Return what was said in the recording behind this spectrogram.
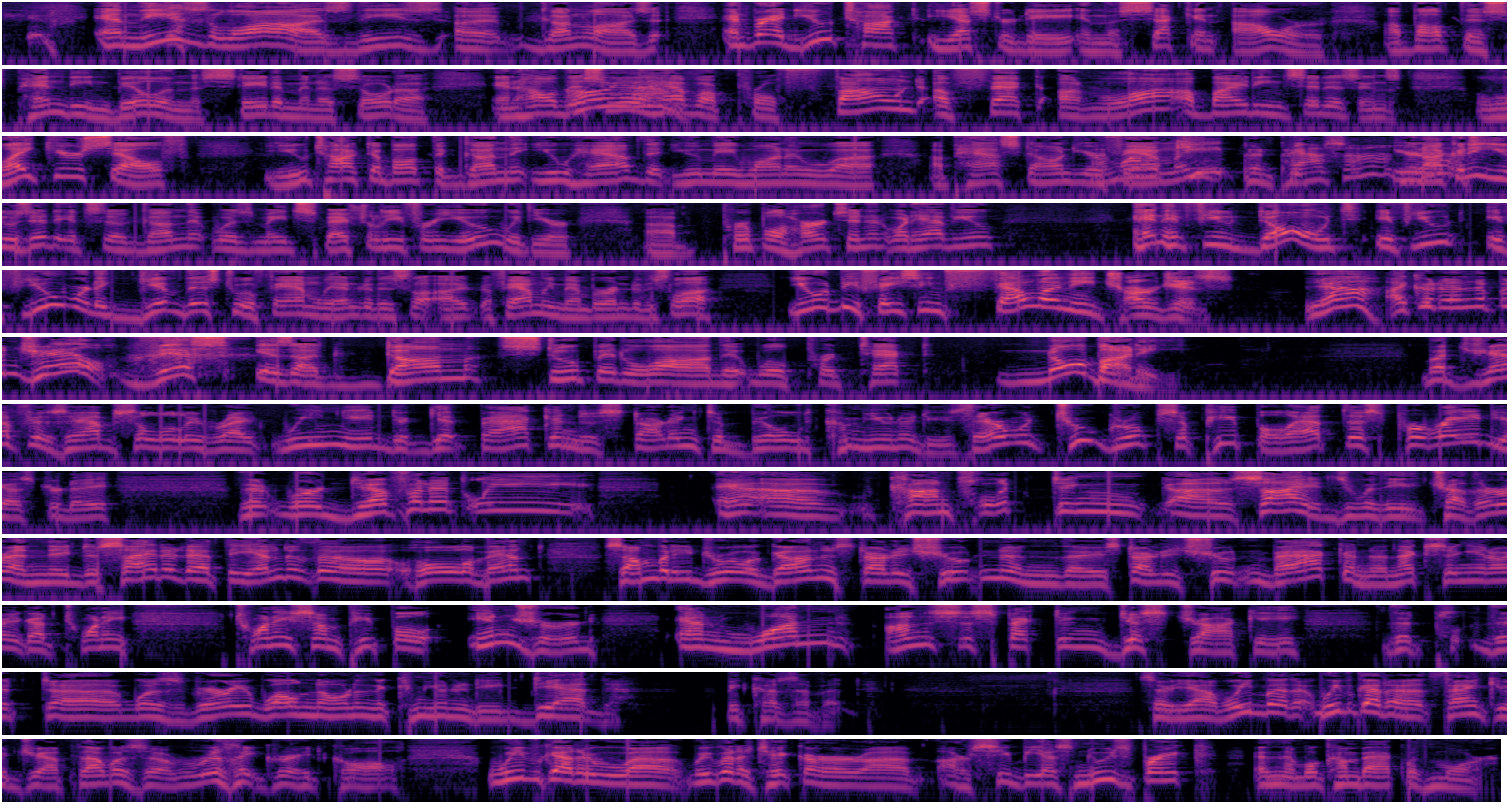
And these yeah. laws, these uh, gun laws, and Brad, you talked yesterday in the second hour about this pending bill in the state of Minnesota and how this oh, will yeah. have a profound effect on law-abiding citizens like yourself. You talked about the gun that you have that you may want to uh, uh, pass down to your I family. keep and pass on. You're yes. not going to use it. It's a gun that was made specially for you with your uh, purple hearts in it, what have you. And if you don't, if you if you were to give this to a family under this law, a family member under this law, you would be facing felony charges. Yeah, I could end up in jail. This is a dumb, stupid law that will protect nobody. But Jeff is absolutely right. We need to get back into starting to build communities. There were two groups of people at this parade yesterday that were definitely uh, conflicting uh, sides with each other, and they decided at the end of the whole event, somebody drew a gun and started shooting, and they started shooting back, and the next thing you know, you got 20, 20 some people injured, and one unsuspecting disc jockey that that uh, was very well known in the community dead because of it. So yeah, we better, we've got to thank you, Jeff. That was a really great call. We've got to uh, we've got to take our uh, our CBS news break, and then we'll come back with more.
